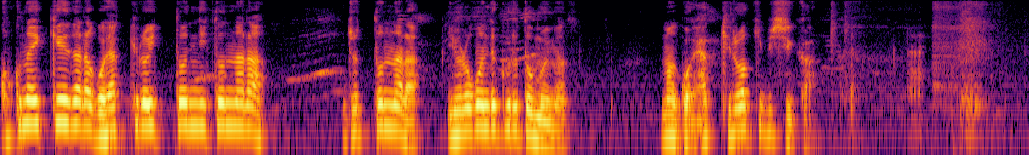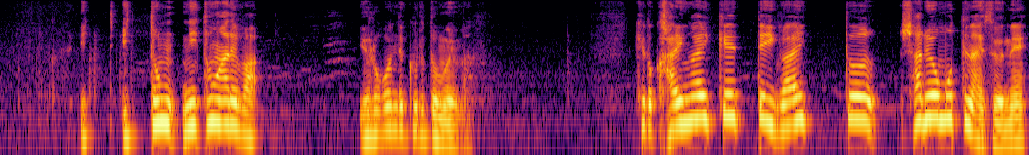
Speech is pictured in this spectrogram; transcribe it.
あ、国内系なら500キロ1トン2トンなら、10トンなら喜んでくると思います。まあ500キロは厳しいか。1, 1トン2トンあれば喜んでくると思います。けど海外系って意外と車両持ってないですよね。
